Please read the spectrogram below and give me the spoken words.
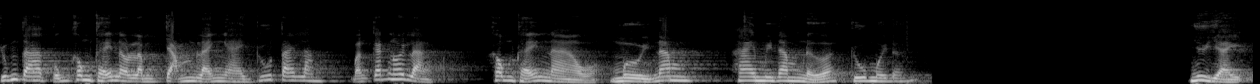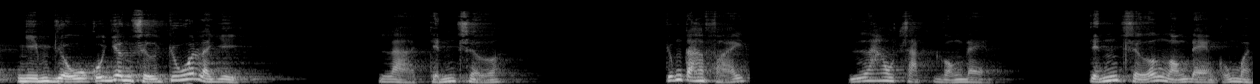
chúng ta cũng không thể nào làm chậm lại ngày Chúa tái lâm bằng cách nói rằng không thể nào 10 năm, 20 năm nữa Chúa mới đến. Như vậy, nhiệm vụ của dân sự Chúa là gì? Là chỉnh sửa. Chúng ta phải lau sạch ngọn đèn, chỉnh sửa ngọn đèn của mình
